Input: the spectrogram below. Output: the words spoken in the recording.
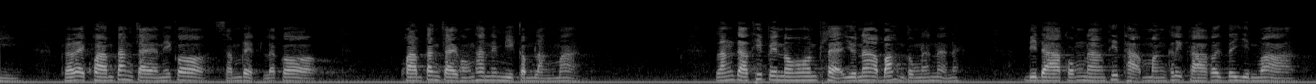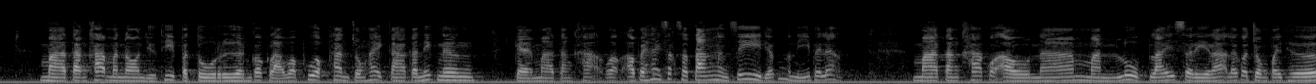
มี เพราะอะไรความตั้งใจอันนี้ก็สำเร็จแล้วก็ความตั้งใจของท่านนี่มีกำลังมาก หลังจากที่ไปนอนแผลอยู่หน้าบ้านตรงนั้นน่ะนะบิดาของนางทิฏฐมังคลิกาก็ได้ยินว่า มาตังค่ามานอนอยู่ที่ประตูเรือนก็กล่าวว่าพวกท่านจงให้กากันนิดนึงแก่มาตังค่าว่าเอาไปให้สักสตังหนึ่งสิเดี๋ยวก็หนีไปแล้ว มาตังค่าก็เอาน้ำมันรูปไล้สรีระ แล้วก็จงไปเถอะ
